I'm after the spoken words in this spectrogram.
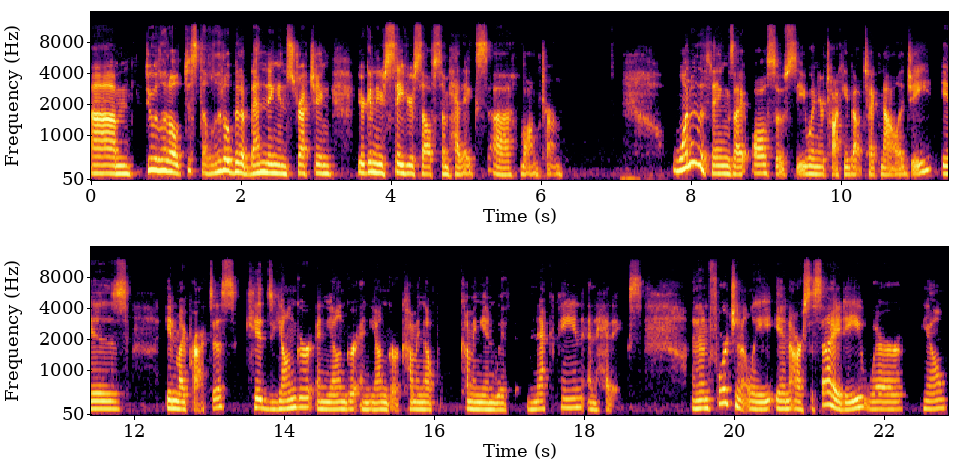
um, do a little, just a little bit of bending and stretching, you're going to save yourself some headaches uh, long term. One of the things I also see when you're talking about technology is in my practice, kids younger and younger and younger coming up, coming in with neck pain, and headaches. And unfortunately, in our society where, you know,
